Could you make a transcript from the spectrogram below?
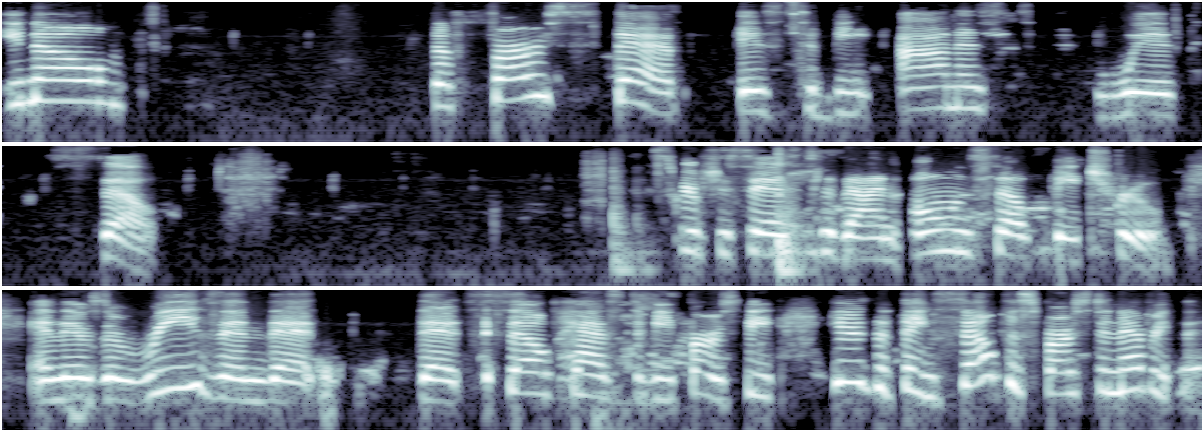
you know, the first step is to be honest with self. Scripture says, "To thine own self be true," and there's a reason that that self has to be first. See, here's the thing: self is first in everything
